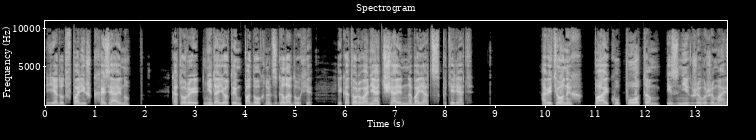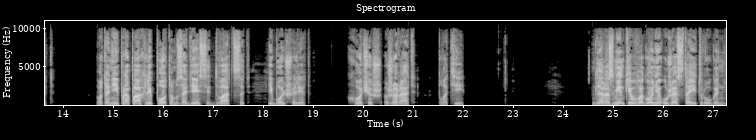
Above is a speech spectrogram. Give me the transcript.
едут в Париж к хозяину, который не дает им подохнуть с голодухи и которого они отчаянно боятся потерять. А ведь он их пайку потом из них же выжимает. Вот они и пропахли потом за десять, двадцать, и больше лет. Хочешь жрать — плати. Для разминки в вагоне уже стоит ругань.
